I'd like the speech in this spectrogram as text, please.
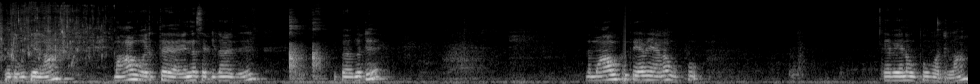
இதில் ஊற்றிடலாம் மாவு வறுத்த எண்ணெய் சட்டி தான் இது. இப்போ வந்துட்டு இந்த மாவுக்கு தேவையான உப்பு. தேவையான உப்பு போட்டலாம்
